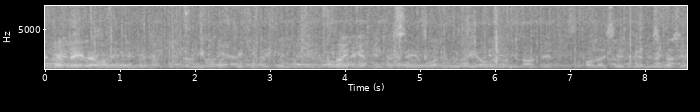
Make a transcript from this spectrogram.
In those days trying to get people to say what it would be all on the. All I said we are discussing.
